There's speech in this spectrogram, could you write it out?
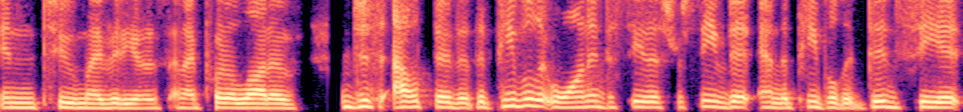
into my videos and I put a lot of just out there that the people that wanted to see this received it and the people that did see it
